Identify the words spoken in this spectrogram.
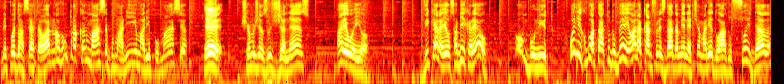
depois de uma certa hora, nós vamos trocando Márcia por Maria, Maria por Márcia. É, chama Jesus de Genésio. Ah, eu aí, ó. Vi que era eu, sabia que era eu? Homem bonito. Oi, Nico, boa tarde, tudo bem? Olha a cara de felicidade da minha netinha Maria Eduardo. O sonho dela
